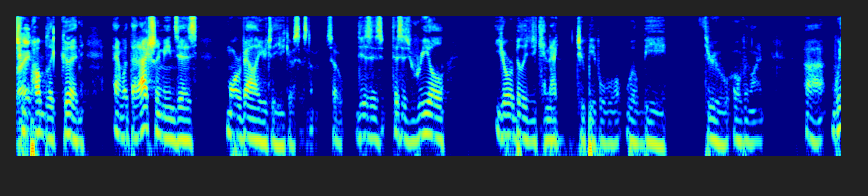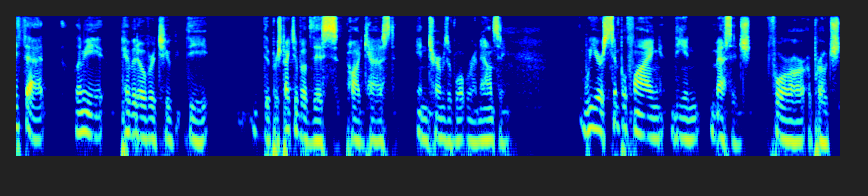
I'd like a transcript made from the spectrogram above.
to right. public good. And what that actually means is more value to the ecosystem. So this is this is real your ability to connect to people will, will be through Overline. Uh, with that, let me pivot over to the the perspective of this podcast in terms of what we're announcing we are simplifying the message for our approach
